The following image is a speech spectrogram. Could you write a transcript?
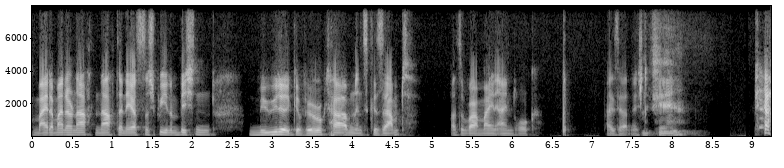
meiner Meinung nach nach dem ersten Spiel ein bisschen müde gewirkt haben insgesamt. Also war mein Eindruck. Weiß ich halt nicht. Okay.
